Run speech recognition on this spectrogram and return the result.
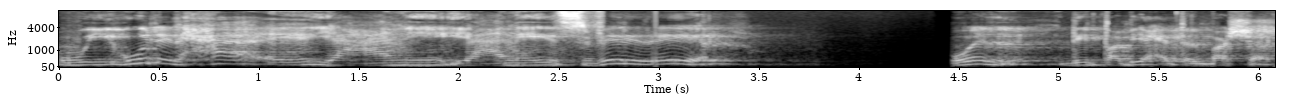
ويقول الحق يعني يعني it's very rare well دي طبيعة البشر.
